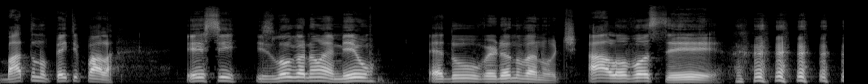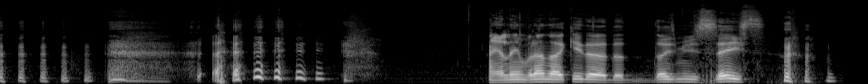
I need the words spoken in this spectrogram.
Bata no peito e fala: Esse slogan não é meu, é do Verdano Vanucci. Alô, você! É, lembrando aqui do, do 2006.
